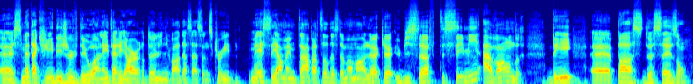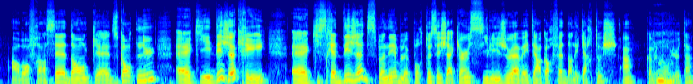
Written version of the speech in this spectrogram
euh, se mettent à créer des jeux vidéo à l'intérieur de l'univers d'Assassin's Creed. Mais c'est en même temps, à partir de ce moment-là, que Ubisoft s'est mis à vendre des euh, passes de saison en bon français, donc euh, du contenu euh, qui est déjà créé, euh, qui serait déjà disponible pour tous et chacun si les jeux avaient été encore faits dans des cartouches, hein, comme le bon Mhm. vieux temps.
